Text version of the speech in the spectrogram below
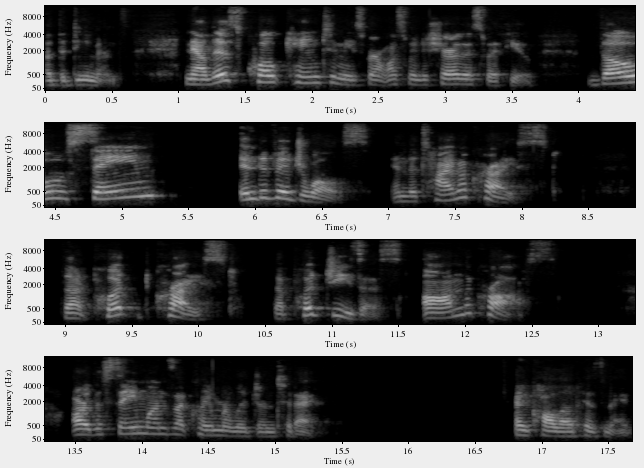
Of the demons. Now, this quote came to me. Spirit wants me to share this with you. Those same individuals in the time of Christ that put Christ, that put Jesus on the cross, are the same ones that claim religion today and call out his name.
